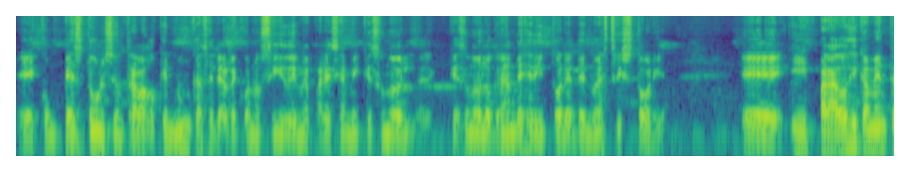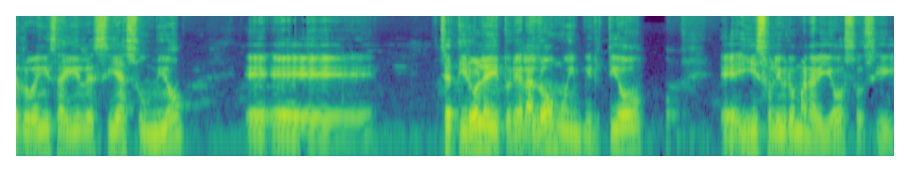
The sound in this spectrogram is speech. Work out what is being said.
eh, con Pez Dulce, un trabajo que nunca se le ha reconocido y me parece a mí que es uno de, que es uno de los grandes editores de nuestra historia. y paradójicamente Rubén Izaguirre sí asumió eh, eh, se tiró la editorial al lomo, invirtió eh, y hizo libros maravillosos y,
